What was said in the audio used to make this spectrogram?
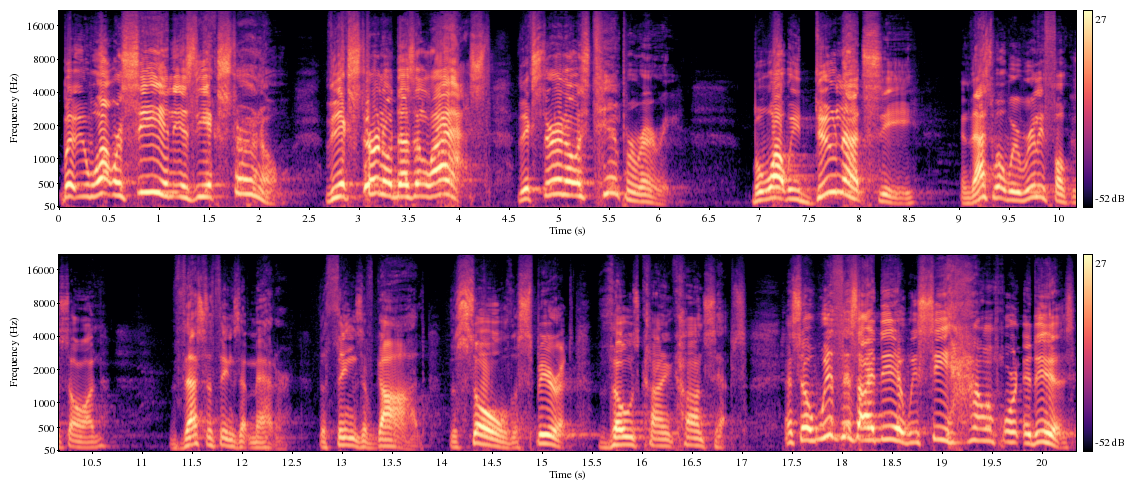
But what we're seeing is the external. The external doesn't last, the external is temporary. But what we do not see, and that's what we really focus on, that's the things that matter the things of God, the soul, the spirit, those kind of concepts. And so, with this idea, we see how important it is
